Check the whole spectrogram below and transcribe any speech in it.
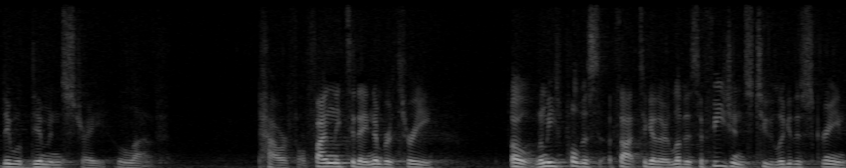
they will demonstrate love. Powerful. Finally, today, number three. Oh, let me pull this thought together. I love this. Ephesians 2, look at the screen.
